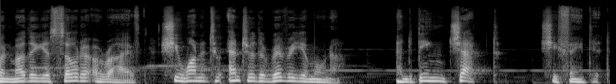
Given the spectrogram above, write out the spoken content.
When Mother Yasoda arrived, she wanted to enter the river Yamuna, and being checked, she fainted.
